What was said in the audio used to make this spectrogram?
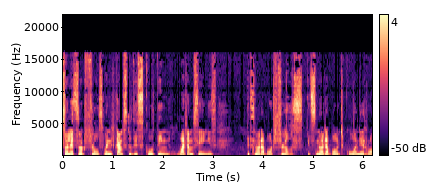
So let's not floss. When it comes to this school thing, what I'm saying is it's not about floss. It's not about kuonerwa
